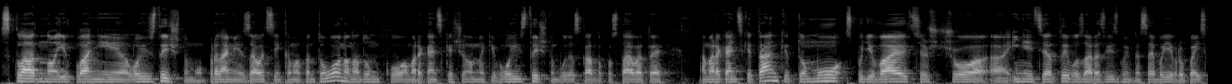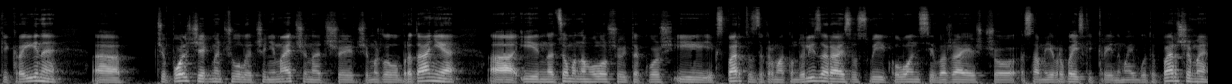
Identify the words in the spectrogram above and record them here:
складно і в плані логістичному, принаймні за оцінками Пентагону, на думку американських чиновників, логістично буде складно поставити американські танки. Тому сподіваються, що е, ініціативу зараз візьмуть на себе європейські країни. Чи Польща, як ми чули, чи Німеччина, чи, чи можливо Британія. А, і на цьому наголошують також і експерти, зокрема Кондоліза Райс у своїй колонці вважає, що саме європейські країни мають бути першими.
